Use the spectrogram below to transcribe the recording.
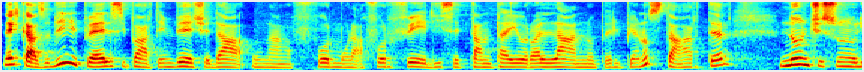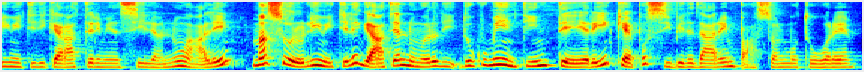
Nel caso di DeepL si parte invece da una formula forfait di 70 euro all'anno per il piano starter, non ci sono limiti di caratteri mensili annuali, ma solo limiti legati al numero di documenti interi che è possibile dare in pasto al motore.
